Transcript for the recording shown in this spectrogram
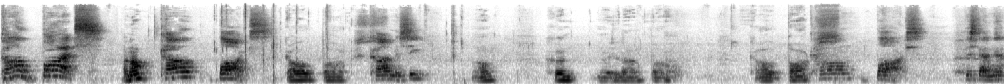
Carl Barks ана Carl Barks Skovboks. Karl med C. Og der Nøssedalborg. Karl Box. Karl Box. Det stämmer.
